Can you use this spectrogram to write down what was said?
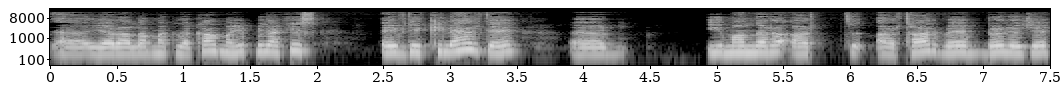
e, yararlanmakla kalmayıp bilakis evdekiler de e, imanları art, artar ve böylece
